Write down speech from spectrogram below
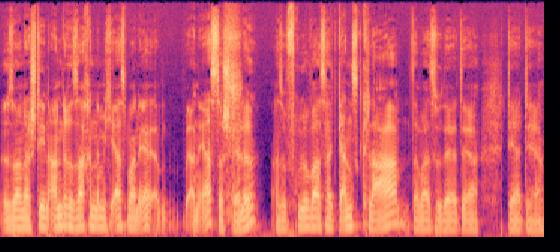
sondern da stehen andere Sachen nämlich erstmal an, an erster Stelle. Also früher war es halt ganz klar, da war es so der, der, der, der,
